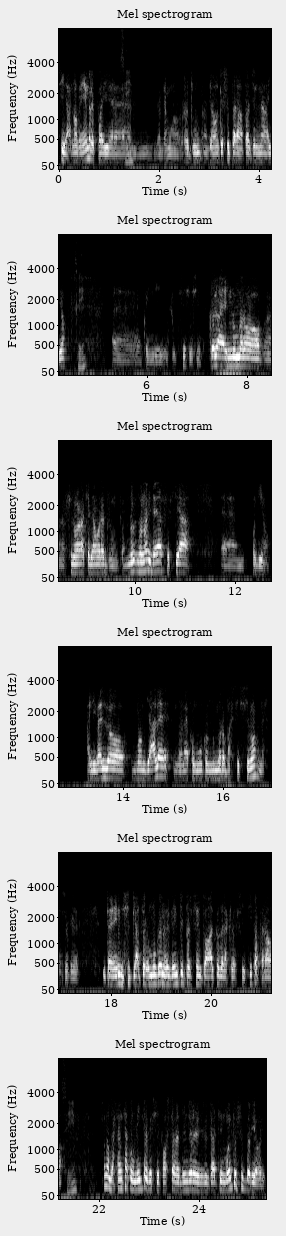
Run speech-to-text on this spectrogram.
sia a novembre, poi eh, sì. abbiamo, raggiun- abbiamo, anche superato a gennaio. Sì. Eh, quindi sì, sì, sì, quello è il numero uh, finora che abbiamo raggiunto. Non, non ho idea se sia ehm, oddio, a livello mondiale non è comunque un numero bassissimo, nel senso che gli italiani si piazza comunque nel 20% alto della classifica, però sì. sono abbastanza convinto che si possano raggiungere risultati molto superiori.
